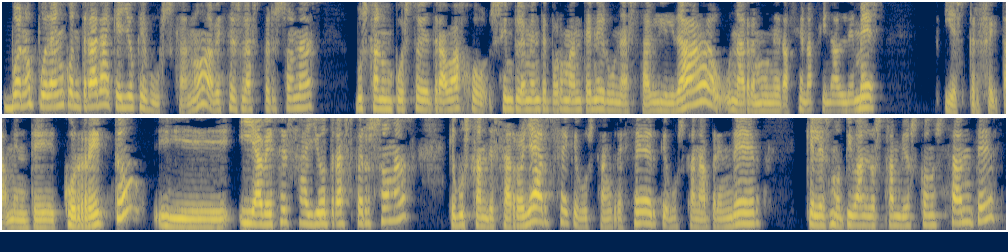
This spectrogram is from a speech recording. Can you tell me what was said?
bueno, pueda encontrar aquello que busca, ¿no? A veces las personas buscan un puesto de trabajo simplemente por mantener una estabilidad, una remuneración a final de mes, y es perfectamente correcto. Y, a veces hay otras personas que buscan desarrollarse, que buscan crecer, que buscan aprender, que les motivan los cambios constantes.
